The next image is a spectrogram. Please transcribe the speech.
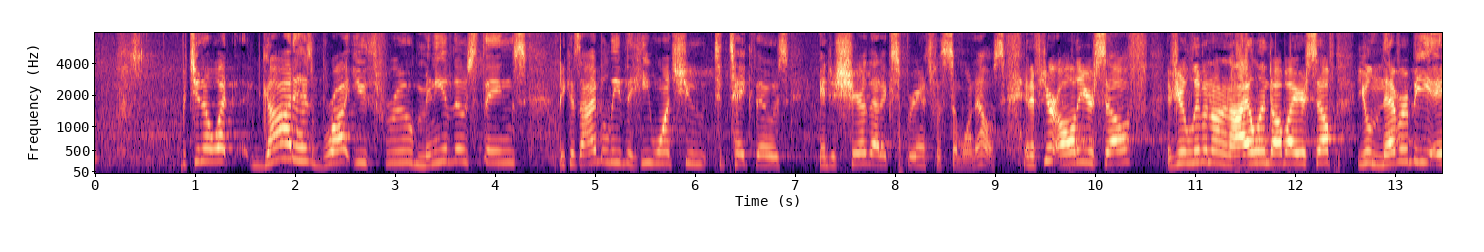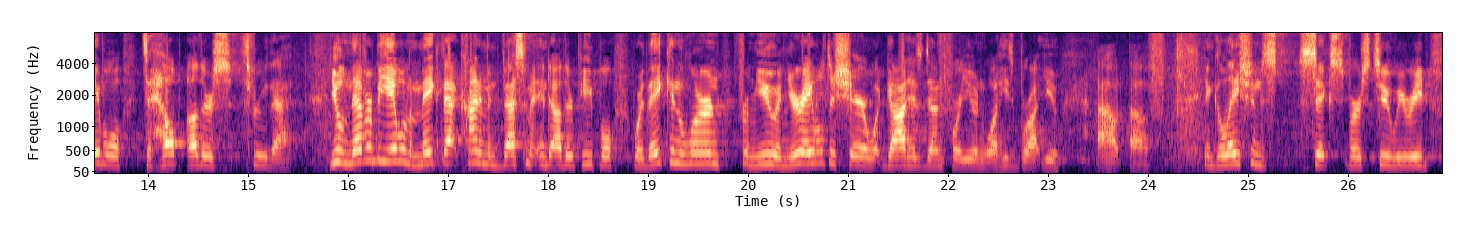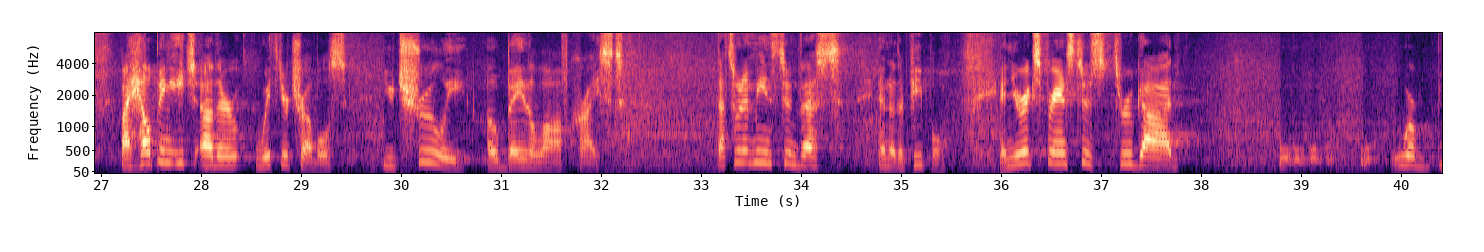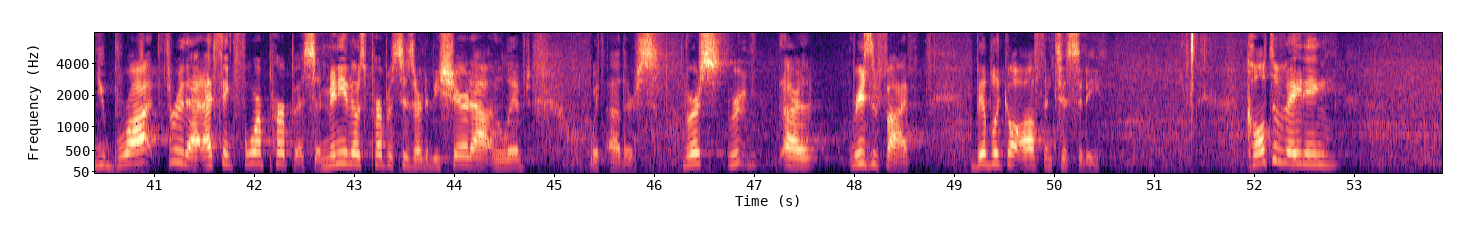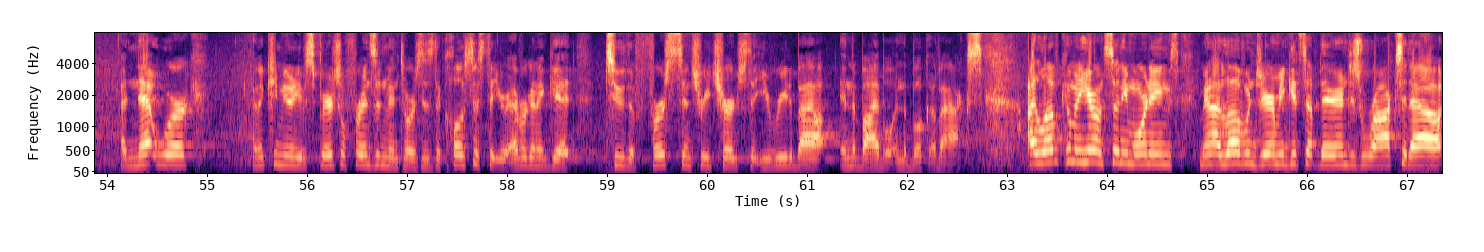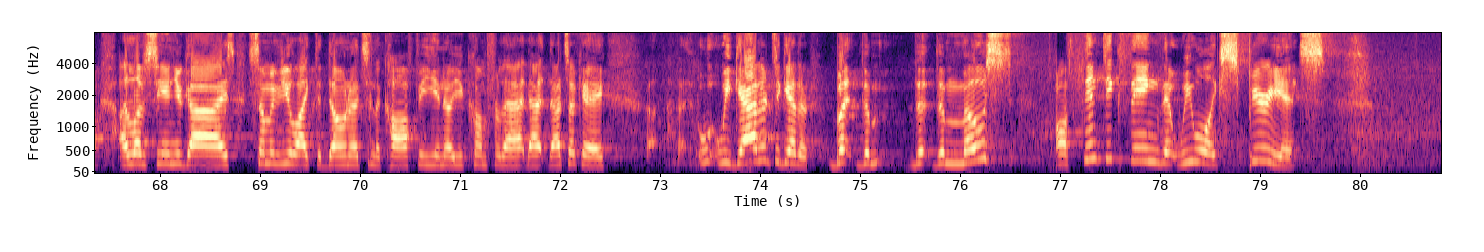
But you know what? God has brought you through many of those things because I believe that He wants you to take those and to share that experience with someone else. And if you're all to yourself, if you're living on an island all by yourself, you'll never be able to help others through that. You'll never be able to make that kind of investment into other people where they can learn from you and you're able to share what God has done for you and what He's brought you out of. In Galatians 6, verse 2, we read, By helping each other with your troubles, you truly obey the law of Christ. That's what it means to invest and other people. And your experience through, through God, were you brought through that, I think, for a purpose. And many of those purposes are to be shared out and lived with others. Verse, uh, reason five biblical authenticity. Cultivating a network and a community of spiritual friends and mentors is the closest that you're ever going to get to the first century church that you read about in the Bible in the book of Acts. I love coming here on Sunday mornings. Man, I love when Jeremy gets up there and just rocks it out. I love seeing you guys. Some of you like the donuts and the coffee, you know, you come for that. that that's okay. Uh, we gather together, but the, the, the most authentic thing that we will experience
